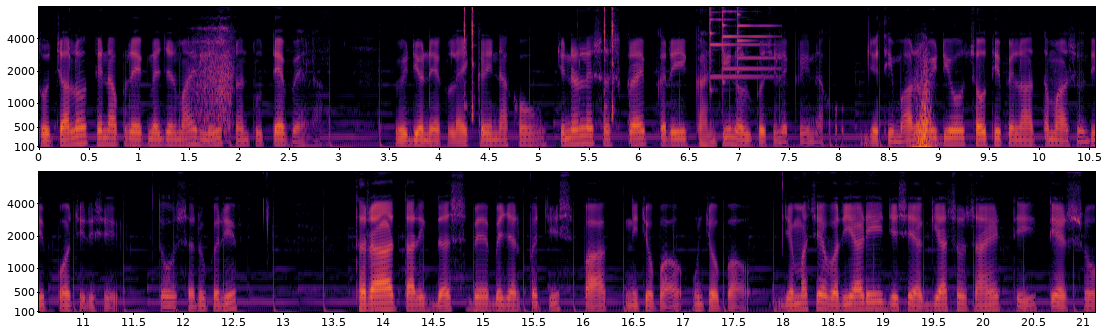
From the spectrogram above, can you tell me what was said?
તો ચાલો તેના પર એક નજર મારી લઈએ, પરંતુ તે પહેલાં વિડીયોને એક લાઇક કરી નાખો ચેનલને સબસ્ક્રાઇબ કરી ઘંટી નોલ પર સિલેક્ટ કરી નાખો, જેથી મારો વીડિયો સૌથી પહેલાં તમારા સુધી પહોંચી રહેશે. તો શરૂ કરીએ. થરાદ તારીખ દસ બે બે હજાર પચીસ પાક નીચો ભાવ ઊંચો ભાવ જેમાં છે વરિયાળી જે છે અગિયારસો સાહીઠથી તેરસો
